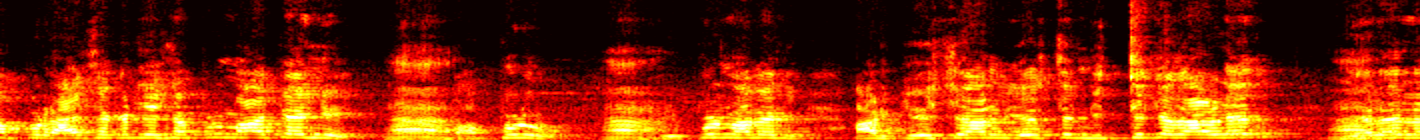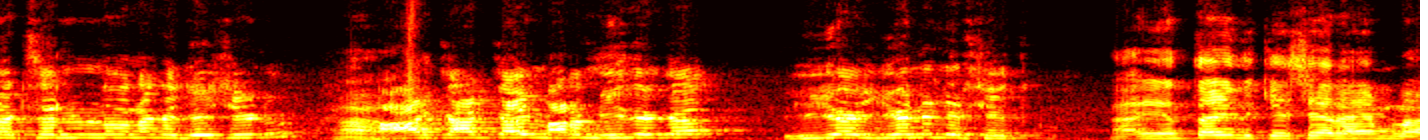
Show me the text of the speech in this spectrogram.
అప్పుడు రాజశేఖర్ చేసినప్పుడు మాపి అయినాయి ఆ, అప్పుడు ఇప్పుడు మాపి ఆడు కేసీఆర్ చేస్తే మిత్తిక రాలేదు నెల ఎలక్షన్లో చేసాడు. ఆడికి ఆడికి అయి మన మీదుగా ఇయ్య ఇయ్యనే లేదు చేతుకు. ఎంత అయింది కేసీఆర్ హయాంలో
